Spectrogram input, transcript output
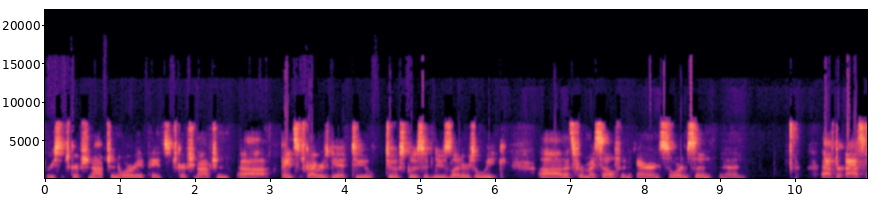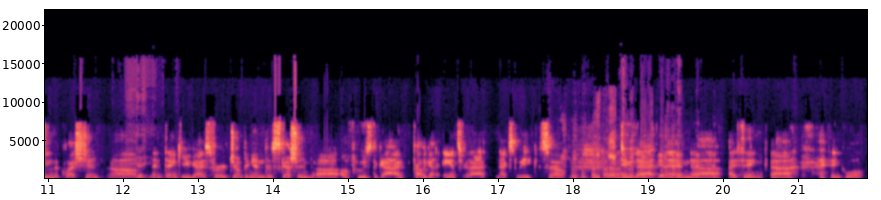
free subscription option or a paid subscription option. Uh, paid subscribers get two two exclusive newsletters a week. Uh, that's for myself and Aaron Sorensen. And after asking the question, um, and thank you guys for jumping in discussion uh, of who's the guy, probably got to answer that next week. So do that, and uh, I think uh, I think we'll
